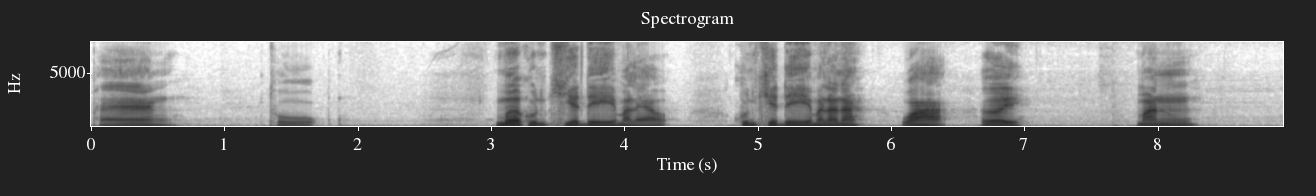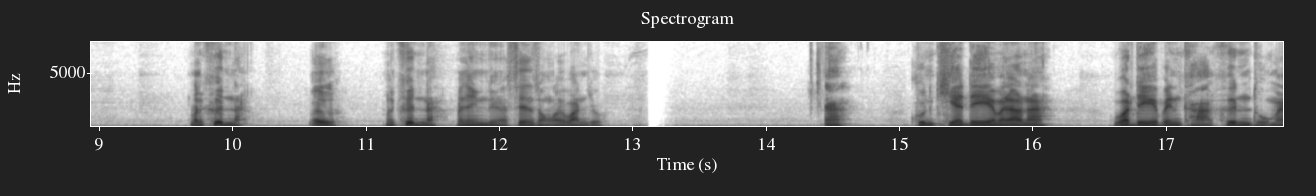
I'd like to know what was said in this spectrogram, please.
แพง ถูก เมื่อคุณเคลียร์เดย์มาแล้ว คุณเคลียร์เดย์มาแล้วนะ ว่า เอ้ย มัน มันขึ้นนะ เออ มันขึ้นนะมันยังเหนือเส้น 200 วันอยู่ อะ คุณเคลียร์เดย์มาแล้วนะ ว่าเดย์เป็นขาขึ้นถูกไหม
